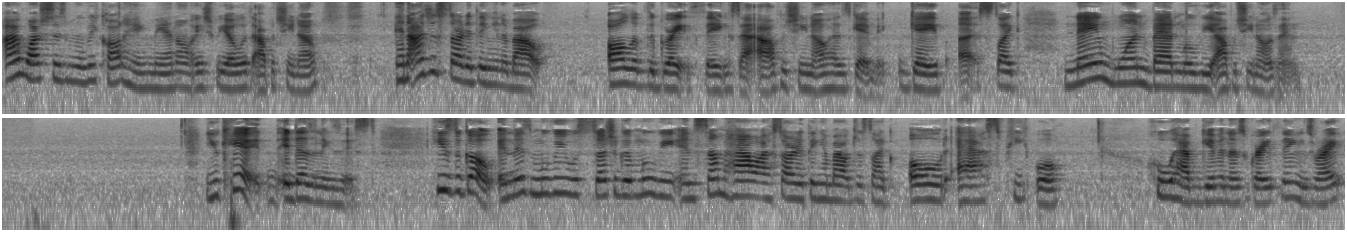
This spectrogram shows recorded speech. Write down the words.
I watched this movie called Hangman on HBO with Al Pacino, and I just started thinking about all of the great things that Al Pacino has gave gave us. Like, name one bad movie Al Pacino is in. You can't. It doesn't exist. He's the GOAT. And this movie was such a good movie. And somehow I started thinking about just like old ass people who have given us great things, right?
